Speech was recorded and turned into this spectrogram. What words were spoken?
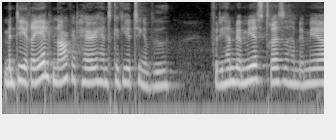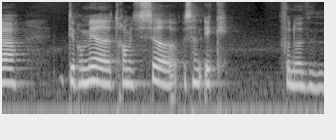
Men det er reelt nok, at Harry han skal de her ting at vide. Fordi han bliver mere stresset, han bliver mere deprimeret, traumatiseret, hvis han ikke får noget at vide.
